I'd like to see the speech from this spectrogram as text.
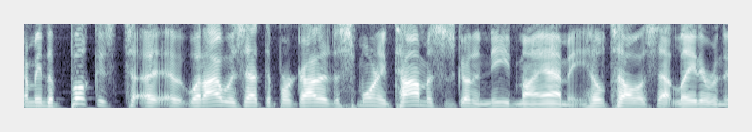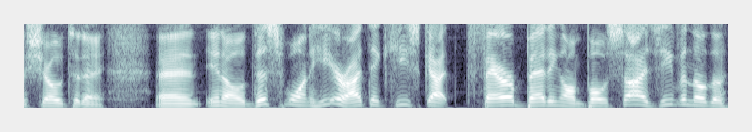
I mean, the book is. T- uh, uh, when I was at the Borgata this morning, Thomas is going to need Miami. He'll tell us that later in the show today. And you know, this one here, I think he's got fair betting on both sides. Even though the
